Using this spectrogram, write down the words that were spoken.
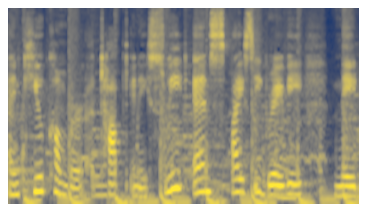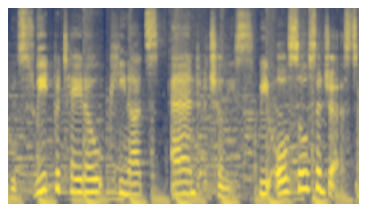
and cucumber topped in a sweet and spicy gravy made with sweet potato, peanuts, and chilies. We also suggest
